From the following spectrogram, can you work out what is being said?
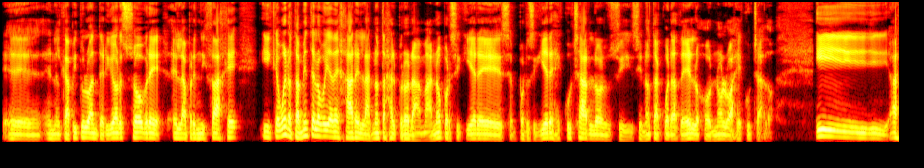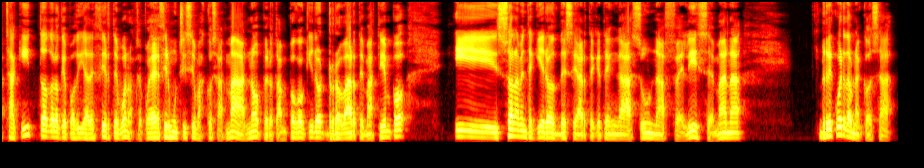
eh, en el capítulo anterior sobre el aprendizaje y que bueno, también te lo voy a dejar en las notas al programa, ¿no? Por si quieres, por si quieres escucharlo, si, si no te acuerdas de él o no lo has escuchado. Y hasta aquí todo lo que podía decirte. Bueno, se puede decir muchísimas cosas más, ¿no? Pero tampoco quiero robarte más tiempo. Y solamente quiero desearte que tengas una feliz semana. Recuerda una cosa,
